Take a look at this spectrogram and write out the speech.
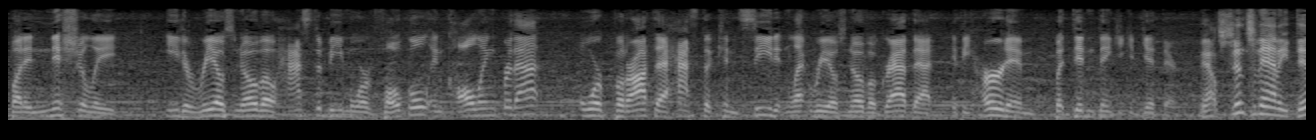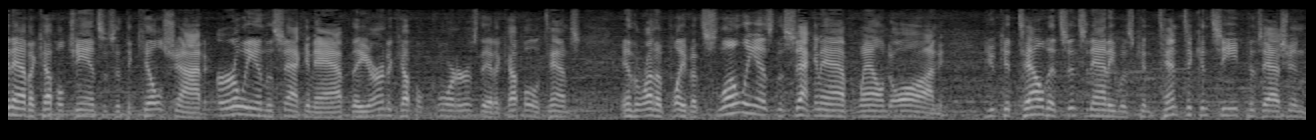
But initially, either Rios Novo has to be more vocal in calling for that, or Purata has to concede it and let Rios Novo grab that if he heard him but didn't think he could get there. Now, Cincinnati did have a couple chances at the kill shot early in the second half. They earned a couple corners, they had a couple attempts in the run of play, but slowly as the second half wound on, you could tell that Cincinnati was content to concede possession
